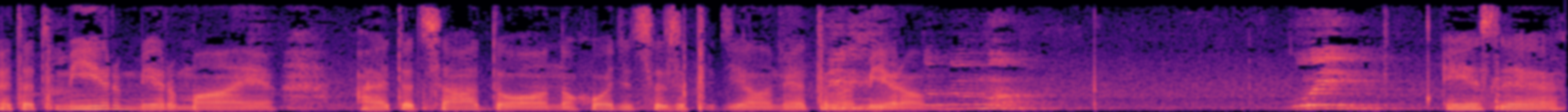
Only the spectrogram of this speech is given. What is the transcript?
Этот мир — мир Майи, а этот саду, он находится за пределами этого мира. И если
